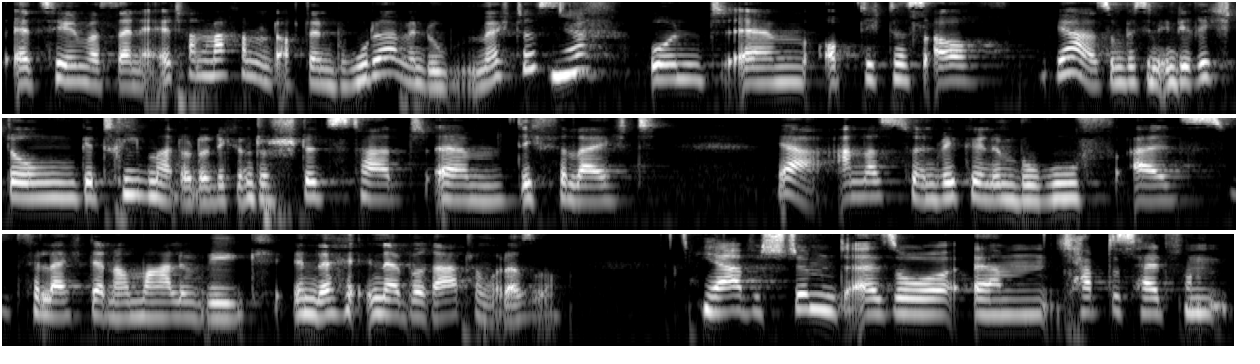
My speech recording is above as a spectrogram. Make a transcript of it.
erzählen, was deine Eltern machen und auch dein Bruder, wenn du möchtest. Ja. Und ähm, ob dich das auch ja so ein bisschen in die Richtung getrieben hat oder dich unterstützt hat, ähm, dich vielleicht ja anders zu entwickeln im Beruf als vielleicht der normale Weg in der in der Beratung oder so. Ja, bestimmt. Also ähm, ich habe das halt von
